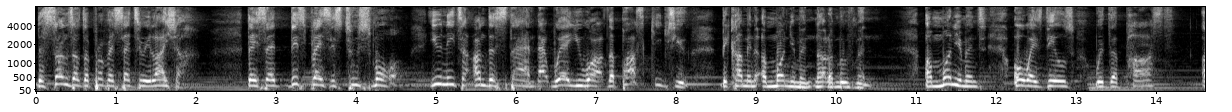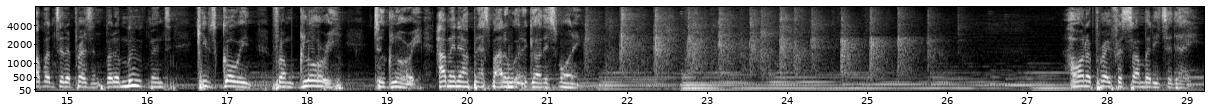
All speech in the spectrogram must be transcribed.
The sons of the prophet said to Elisha, They said, This place is too small. You need to understand that where you are, the past keeps you becoming a monument, not a movement. A monument always deals with the past up until the present, but a movement keeps going from glory to glory. How many are blessed by the word of God this morning? I want to pray for somebody today.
